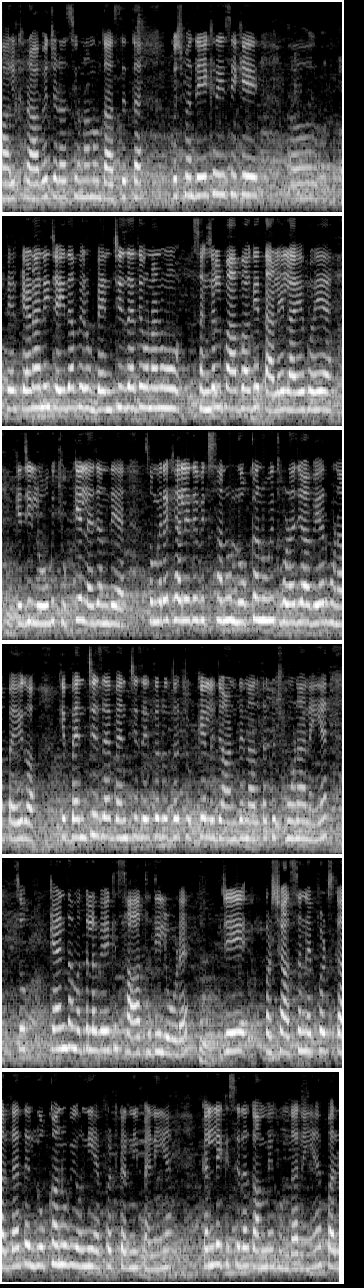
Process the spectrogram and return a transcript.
ਹਾਲ ਖਰਾਬ ਹੈ ਜਿਹੜਾ ਅਸੀਂ ਉਹਨਾਂ ਨੂੰ ਦੱਸ ਦਿੱਤਾ ਹੈ। ਕੁਝ ਮੈਂ ਦੇਖ ਰਹੀ ਸੀ ਕਿ ਅਹ, ਫਿਰ ਕਹਿਣਾ ਨਹੀਂ ਚਾਹੀਦਾ ਫਿਰ ਉਹ ਬੈਂਚਸ ਹੈ ਤੇ ਉਹਨਾਂ ਨੂੰ ਸੰਗਲ ਪਾ ਪਾ ਕੇ ਤਾਲੇ ਲਾਏ ਹੋਏ ਹੈ ਕਿ ਜੀ ਲੋਕ ਚੁੱਕ ਕੇ ਲੈ ਜਾਂਦੇ ਆ ਸੋ ਮੇਰੇ ਖਿਆਲ ਇਹਦੇ ਵਿੱਚ ਸਾਨੂੰ ਲੋਕਾਂ ਨੂੰ ਵੀ ਥੋੜਾ ਜਿਹਾ ਅਵੇਅਰ ਹੋਣਾ ਪਏਗਾ ਕਿ ਬੈਂਚਸ ਹੈ ਬੈਂਚਸ ਇੱਧਰ ਉੱਧਰ ਚੁੱਕ ਕੇ ਲਿਜਾਣ ਦੇ ਨਾਲ ਤਾਂ ਕੁਝ ਹੋਣਾ ਨਹੀਂ ਹੈ। ਸੋ ਕਹਿਣ ਦਾ ਮਤਲਬ ਇਹ ਹੈ ਕਿ ਸਾਥ ਦੀ ਲੋੜ ਹੈ। ਜੇ ਪ੍ਰਸ਼ਾਸਨ ਐਫਰਟਸ ਕਰਦਾ ਹੈ ਤੇ ਲੋਕਾਂ ਨੂੰ ਵੀ ਉਨੀ ਐਫਰਟ ਕਰਨੀ ਪੈਣੀ ਹੈ। ਇਕੱਲੇ ਕਿਸੇ ਦਾ ਕੰਮ ਇਹ ਹੁੰਦਾ ਨਹੀਂ ਹੈ ਪਰ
